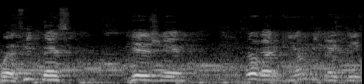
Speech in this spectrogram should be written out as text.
Well Fitness, bieżnie, rowerki, arbitreki.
